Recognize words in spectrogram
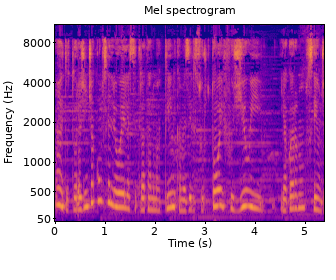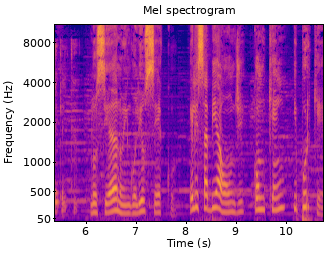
Ai, doutor, a gente aconselhou ele a se tratar numa clínica, mas ele surtou e fugiu e. E agora eu não sei onde é que ele tá. Luciano engoliu seco. Ele sabia onde, com quem e por quê,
